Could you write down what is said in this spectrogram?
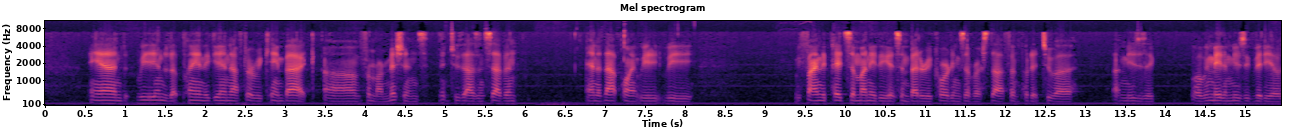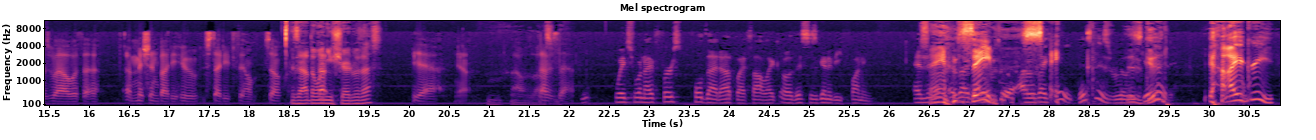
And we ended up playing again after we came back um, from our missions in 2007. And at that point, we we we finally paid some money to get some better recordings of our stuff and put it to a, a music well, we made a music video as well with a, a mission buddy who studied film. So Is that the one That- you shared with us? yeah, yeah, That was awesome. that was that. Which, when I first pulled that up, I thought like, "Oh, this is going to be funny." And Same, then as I got same, into it, I was like, "Hey, this is really This is good. good. Yeah, I agree.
